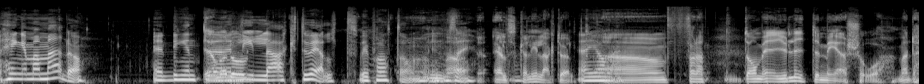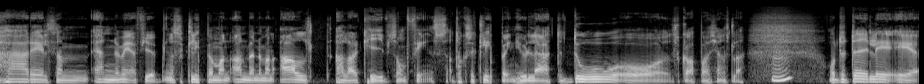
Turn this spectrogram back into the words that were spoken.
Hänger man med då? Eh, Det är inte Ja, då- Lilla Aktuellt vi pratar om sig. Jag älskar Lilla Aktuellt. Ja. Eh, för att de är ju lite mer så, men det här är liksom ännu mer fördjupning. Så klipper man, använder man allt, alla arkiv som finns. Att också klippa in hur lät det då och skapa känsla. Mm. Och The Daily är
